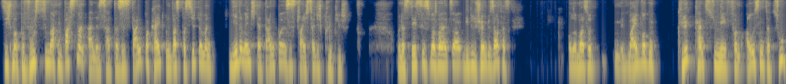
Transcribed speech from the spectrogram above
sich mal bewusst zu machen, was man alles hat. Das ist Dankbarkeit und was passiert, wenn man, jeder Mensch, der dankbar ist, ist gleichzeitig glücklich. Und das nächste ist, was man halt sagt, wie du schon gesagt hast, oder mal so mit meinen Worten, Glück kannst du nicht von außen dazu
